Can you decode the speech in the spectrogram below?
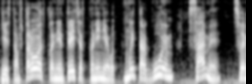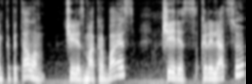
Есть там второе отклонение, третье отклонение. Вот мы торгуем сами своим капиталом через макробайс, через корреляцию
